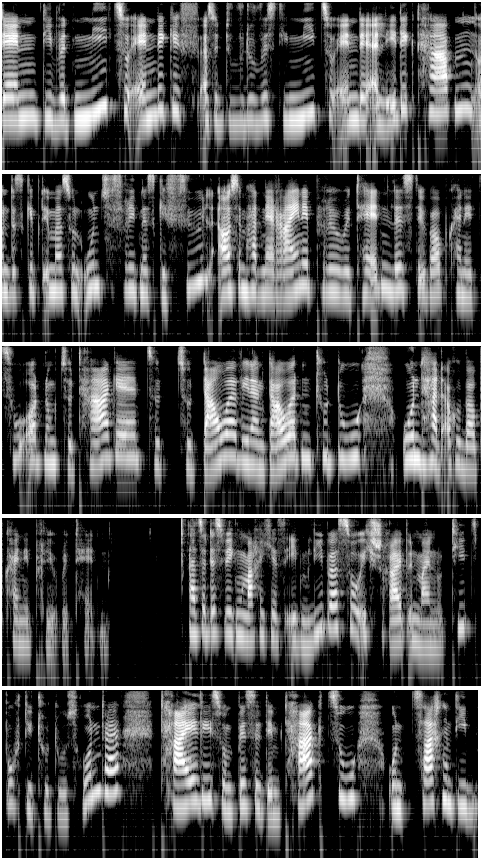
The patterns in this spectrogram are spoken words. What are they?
denn die wird nie zu Ende, also du, du wirst die nie zu Ende erledigt haben und es gibt immer so ein unzufriedenes Gefühl. Außerdem hat eine reine Prioritätenliste überhaupt keine Zuordnung zu Tage, zu, zu Dauer, wie lange dauert ein To-Do und hat auch überhaupt keine Prioritäten. Also deswegen mache ich es eben lieber so. Ich schreibe in mein Notizbuch die To-Dos runter, teile die so ein bisschen dem Tag zu und Sachen, die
